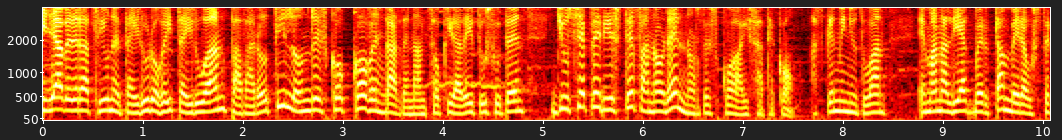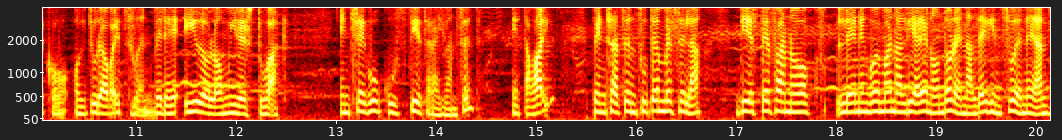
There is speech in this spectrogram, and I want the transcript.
Mila bederatziun eta irurogeita iruan, Pavarotti Londresko Covent Garden antzokira deitu zuten Giuseppe Di Stefanoren nordezkoa izateko. Azken minutuan, emanaldiak bertan bera usteko ohitura baitzuen bere idolo mirestuak. Entxegu guztietara joan zen, eta bai, pentsatzen zuten bezala, Di Stefanok lehenengo emanaldiaren ondoren alde egin zuenean,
